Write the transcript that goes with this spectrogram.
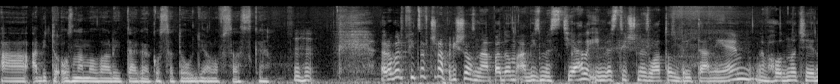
a aby to oznamovali tak, ako sa to udialo v Saske. Uh-huh. Robert Fico včera prišiel s nápadom, aby sme stiahli investičné zlato z Británie v hodnote 1,3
